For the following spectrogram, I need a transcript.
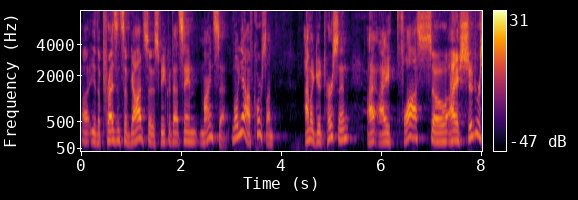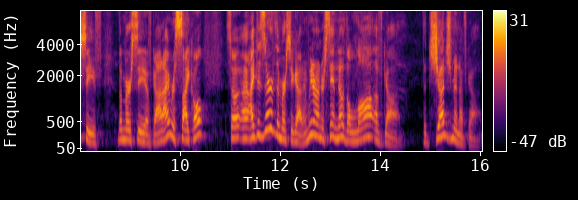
uh, the presence of God, so to speak, with that same mindset. Well, yeah, of course, I'm, I'm a good person. I, I floss, so I should receive the mercy of God. I recycle, so uh, I deserve the mercy of God. And we don't understand, no, the law of God, the judgment of God.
